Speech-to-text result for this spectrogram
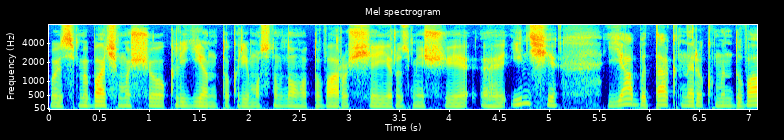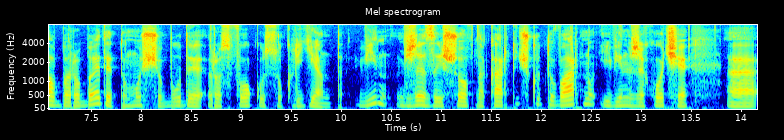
ось ми бачимо, що клієнт, окрім основного товару, ще й розміщує е, інші. Я би так не рекомендував би робити, тому що буде розфокус у клієнта. Він вже зайшов на карточку товарну і він вже хоче е,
